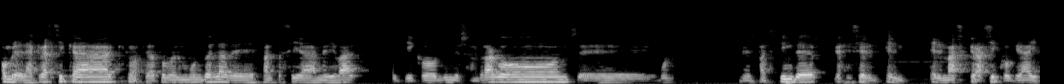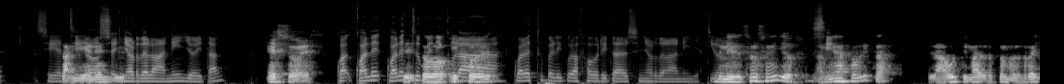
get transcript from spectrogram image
Hombre, la clásica que conocerá todo el mundo es la de fantasía medieval. Típico Dungeons and Dragons, eh, bueno, el Pathfinder, que es el, el- el más clásico que hay. Así, También estilo en- Señor de los Anillos y tal. Eso es. ¿Cuál, cuál es, cuál Sí, es tu todo película, de- cuál es tu película favorita del Señor de los Anillos? Tío, ¿De deseos anillos? ¿La Sí. mía favorita? La última del retorno del rey.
